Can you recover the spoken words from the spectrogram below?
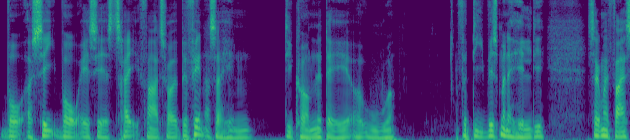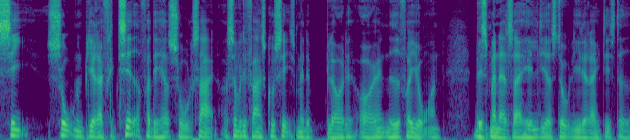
hvor, at se, hvor SAS-3-fartøjet befinder sig henne de kommende dage og uger. Fordi hvis man er heldig, så kan man faktisk se solen blive reflekteret fra det her solsejl, og så vil det faktisk kunne ses med det blotte øje nede fra jorden, hvis man altså er heldig at stå lige det rigtige sted.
